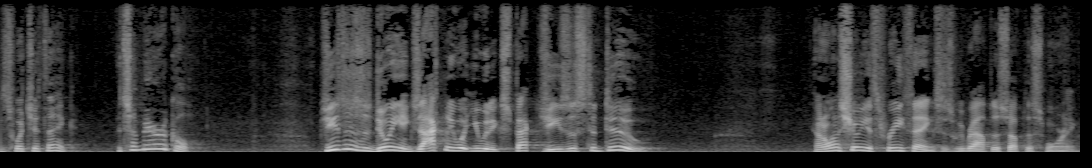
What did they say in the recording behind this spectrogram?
It's what you think. It's a miracle. Jesus is doing exactly what you would expect Jesus to do. And I want to show you three things as we wrap this up this morning.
